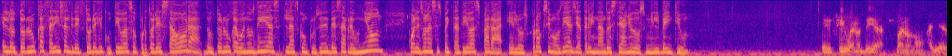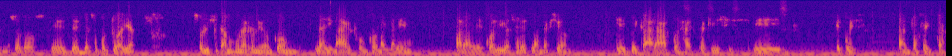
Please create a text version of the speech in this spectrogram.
El doctor Lucas Ariza, el director ejecutivo de Soportoria, esta hora. Doctor Lucas, buenos días. Las conclusiones de esa reunión, ¿cuáles son las expectativas para en los próximos días, ya terminando este año 2021? Eh, sí, buenos días. Bueno, no, ayer nosotros eh, desde Soportuaria solicitamos una reunión con la DIMAR, con, con Magdalena, para ver cuál iba a ser el plan de acción eh, de cara pues a esta crisis eh, que pues tanto afecta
